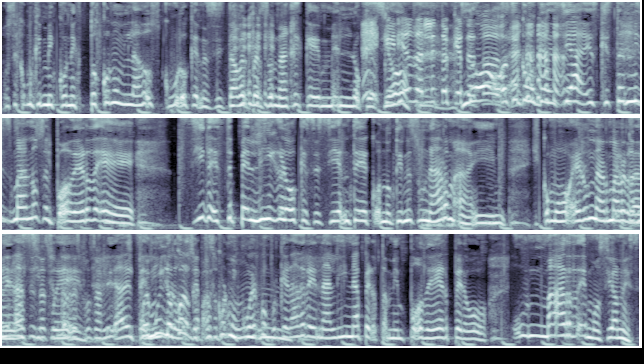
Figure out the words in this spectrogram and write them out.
O sea, como que me conectó con un lado oscuro que necesitaba el personaje que me enloqueció. Querías darle toques a no, o sea, como que decía, es que está en mis manos el poder de... Sí, de este peligro que se siente cuando tienes un arma y, y como era un arma Pero también verdadera, la sí sensación fue de responsabilidad del Fue muy peligro, loco lo que pasó como mi cuerpo porque era adrenalina, pero también poder, pero un mar de emociones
